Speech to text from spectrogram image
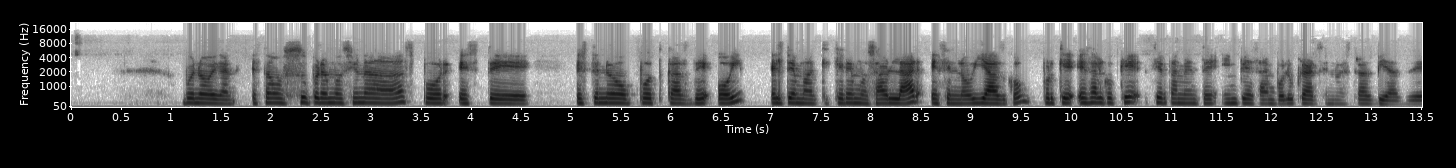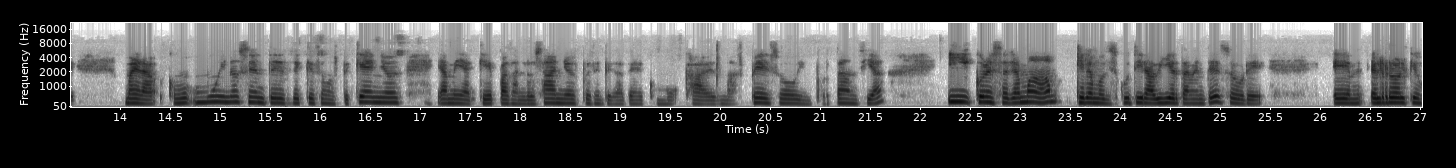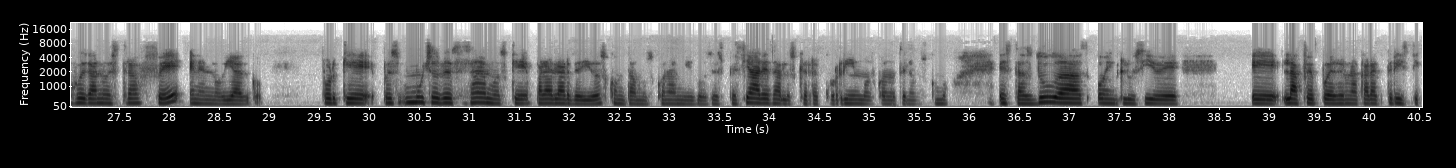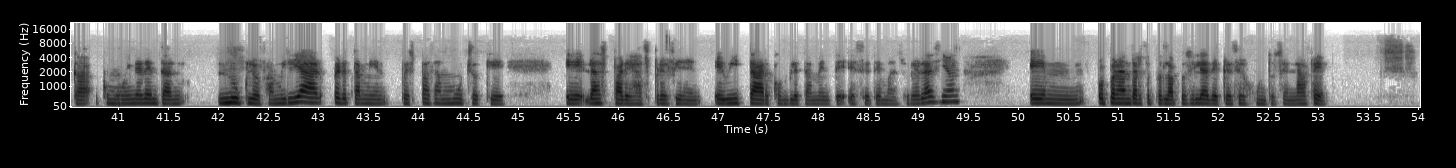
Bueno, oigan, estamos súper emocionadas por este, este nuevo podcast de hoy. El tema que queremos hablar es el noviazgo, porque es algo que ciertamente empieza a involucrarse en nuestras vidas de manera como muy inocente desde que somos pequeños y a medida que pasan los años, pues empieza a tener como cada vez más peso, importancia. Y con esta llamada queremos discutir abiertamente sobre em, el rol que juega nuestra fe en el noviazgo, porque pues muchas veces sabemos que para hablar de Dios contamos con amigos especiales a los que recurrimos cuando tenemos como estas dudas o inclusive eh, la fe puede ser una característica como inherente al núcleo familiar, pero también pues pasa mucho que eh, las parejas prefieren evitar completamente ese tema en su relación Em, o para darse pues la posibilidad de crecer juntos en la fe.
